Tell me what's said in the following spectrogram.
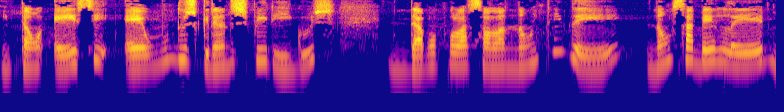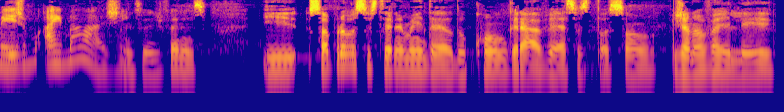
Então, esse é um dos grandes perigos da população ela não entender, não saber ler mesmo a embalagem. Essa é a diferença. E só para vocês terem uma ideia do quão grave é essa situação, já não vai ler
